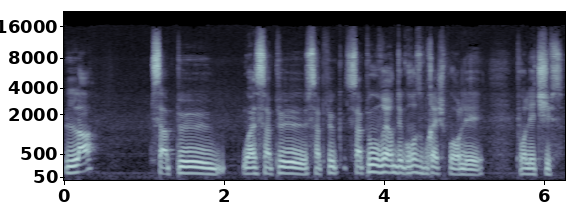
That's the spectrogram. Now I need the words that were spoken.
là, ça peut, ouais, ça peut, ça peut, ça peut ouvrir de grosses brèches pour les, pour les Chiefs.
